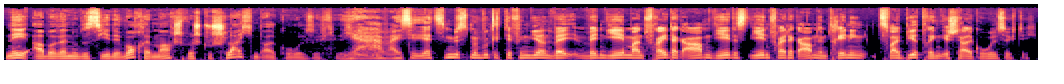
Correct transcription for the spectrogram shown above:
Nee, aber wenn du das jede Woche machst, wirst du schleichend alkoholsüchtig. Ja, weiß ich, jetzt müsste man wirklich definieren, wenn jemand Freitagabend, jedes, jeden Freitagabend im Training zwei Bier trinkt, ist er alkoholsüchtig.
